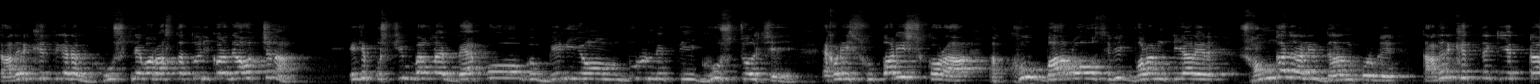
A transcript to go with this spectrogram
তাদের ক্ষেত্রে একটা ঘুষ নেবার রাস্তা তৈরি করে দেওয়া হচ্ছে না? এই যে পশ্চিমবাংলায় ব্যাপক বেনিয়ম, দুর্নীতি, ঘুষ চলছে। এখন এই সুপারিশ করা খুব ভালো সিভিক ভলান্টিয়ারের সংজ্ঞা যারা নির্ধারণ করবে, তাদের ক্ষেত্রে কি একটা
